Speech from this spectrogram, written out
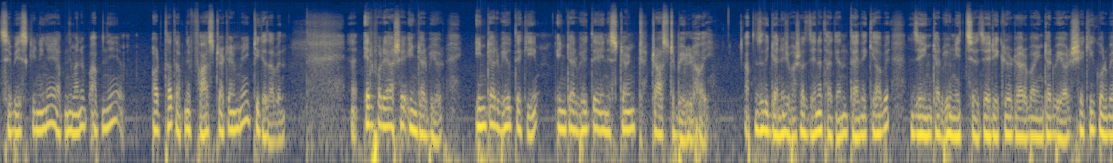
সিবি স্ক্রিনিংয়ে আপনি মানে আপনি অর্থাৎ আপনি ফার্স্ট অ্যাটেম্পেই টিকে যাবেন। এরপরে আসে ইন্টারভিউর ইন্টারভিউতে কি? ইন্টারভিউতে ইনস্ট্যান্ট ট্রাস্ট বিল্ড হয়। আপনি যদি ড্যানিশ ভাষা জেনে থাকেন তাহলে কী হবে? যে ইন্টারভিউ নিচ্ছে, যে রিক্রুটার বা ইন্টারভিউয়ার সে কী করবে?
